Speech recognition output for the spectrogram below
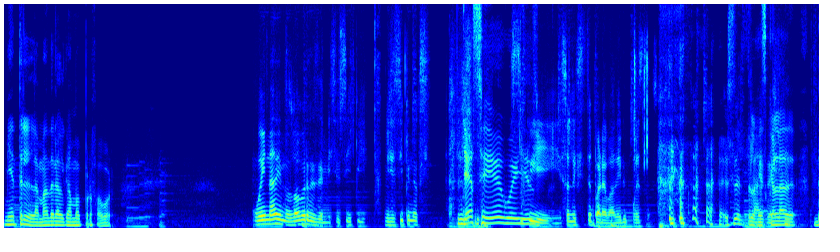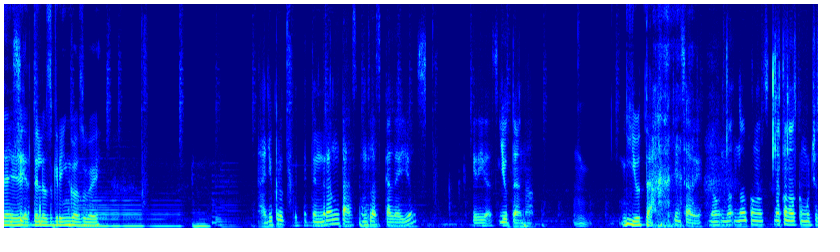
miéntele la madre al gama, por favor. Güey, nadie nos va a ver desde Mississippi. Mississippi no existe. Ya sé, güey. Es, Mississippi solo existe para evadir impuestos. es el Tlaxcala de, los gringos, güey. Ah, yo creo que tendrán un, un Tlaxcala ellos. Que digas, Utah, no. Utah. quién sabe. No, no, no, conozco, no conozco mucho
